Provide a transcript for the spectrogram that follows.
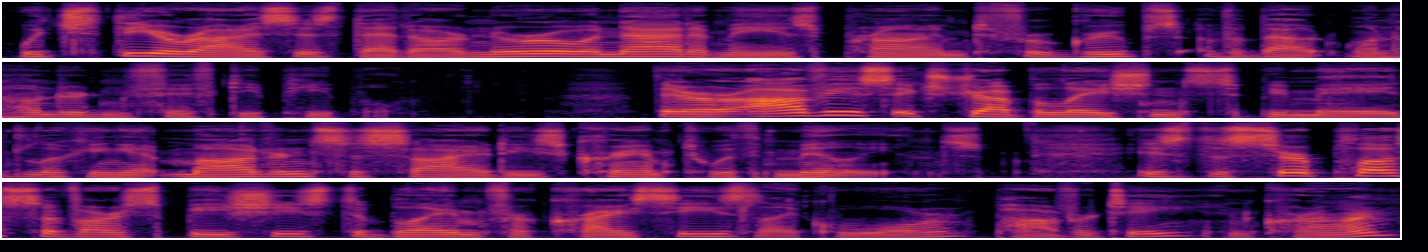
which theorizes that our neuroanatomy is primed for groups of about 150 people. There are obvious extrapolations to be made looking at modern societies cramped with millions. Is the surplus of our species to blame for crises like war, poverty, and crime?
